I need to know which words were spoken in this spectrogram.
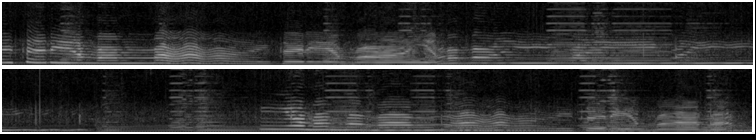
يدر يا ماما يدر يا ماما يا ماما يا ماما يدر يا ماما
